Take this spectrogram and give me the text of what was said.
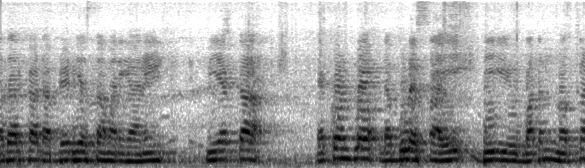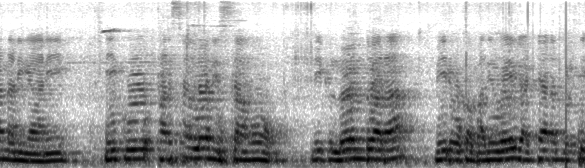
ఆధార్ కార్డ్ అప్డేట్ చేస్తామని కానీ మీ యొక్క అకౌంట్లో డబ్బులు వస్తాయి దీ బటన్ నొక్కండి అని కానీ మీకు పర్సనల్ లోన్ ఇస్తాము. మీకు లోన్ ద్వారా మీరు ఒక పదివేలు కట్టారని చెప్పి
